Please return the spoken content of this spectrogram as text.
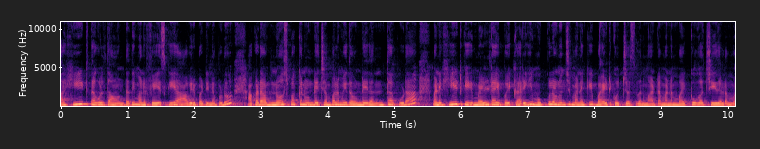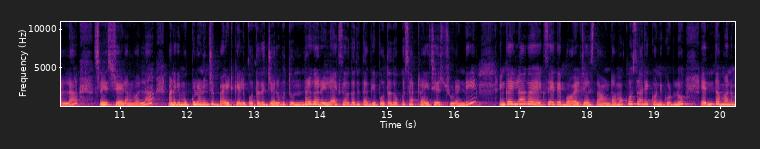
ఆ హీట్ తగులుతూ ఉంటుంది మన ఫేస్కి ఆవిరి పట్టినప్పుడు. అక్కడ నోస్ పక్కన ఉండే చెంపల మీద ఉండేదంతా కూడా మనకి హీట్కి మెల్ట్ అయిపోయి కరిగి ముక్కులో నుంచి మనకి బయటకు వచ్చేస్తుంది అనమాట మనం ఎక్కువగా చీదడం వల్ల స్నేస్ చేయడం వల్ల మనకి ముక్కులో నుంచి బయటకు వెళ్ళిపోతుంది. జలుబు తొందరగా రిలాక్స్ అవుతుంది తగ్గిపోతుంది. ఒకసారి ట్రై చేసి చూడండి. ఇంకా ఇలాగ ఎగ్స్ అయితే బాయిల్ చేస్తూ ఉంటాం ఒక్కోసారి కొన్ని గుడ్లు ఎంత మనం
